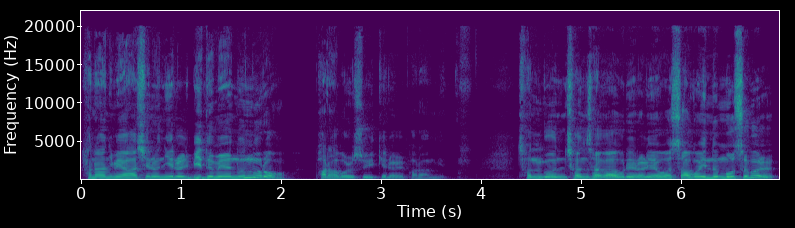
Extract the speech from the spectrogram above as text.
하나님의 하시는 일을 믿음의 눈으로 바라볼 수 있기를 바랍니다. 천군 천사가 우리를 에워싸고 있는 모습을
